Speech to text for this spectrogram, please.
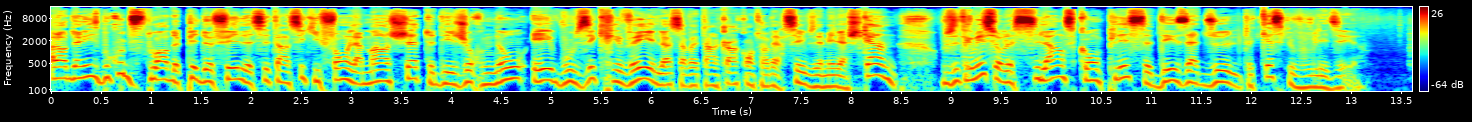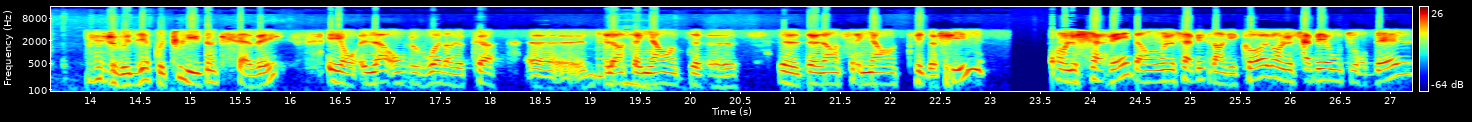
Alors, Denise, beaucoup d'histoires de pédophiles ces temps-ci qui font la manchette des journaux et vous écrivez, là, ça va être encore controversé, vous aimez la chicane, vous écrivez sur le silence complice des adultes. Qu'est-ce que vous voulez dire? Je veux dire que tous les gens qui savaient, et là, on le voit dans le cas euh, de l'enseignante euh, euh, de l'enseignante pédophile, on le savait, dans, on le savait dans l'école, on le savait autour d'elle,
